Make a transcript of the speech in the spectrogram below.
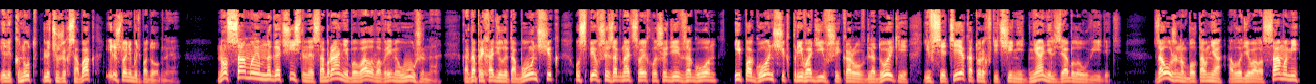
или кнут для чужих собак, или что-нибудь подобное. Но самое многочисленное собрание бывало во время ужина, когда приходил и табунщик, успевший загнать своих лошадей в загон, и погонщик, приводивший коров для дойки, и все те, которых в течение дня нельзя было увидеть. За ужином болтовня овладевала самыми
